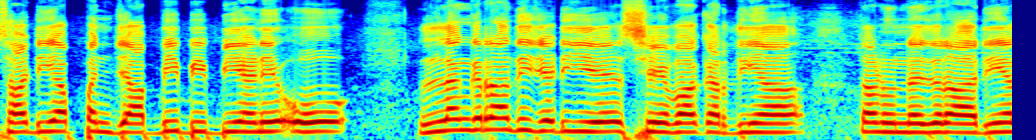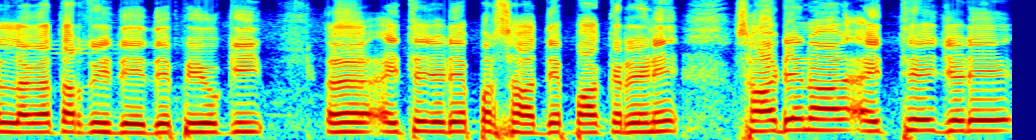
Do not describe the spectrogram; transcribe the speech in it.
ਸਾਡੀਆਂ ਪੰਜਾਬੀ ਬੀਬੀਆਂ ਨੇ ਉਹ ਲੰਗਰਾਂ ਦੀ ਜਿਹੜੀ ਇਹ ਸੇਵਾ ਕਰਦੀਆਂ ਤੁਹਾਨੂੰ ਨਜ਼ਰ ਆ ਰਹੀਆਂ। ਲਗਾਤਾਰ ਤੁਸੀਂ ਦੇਖਦੇ ਪਿਓ ਕਿ ਇੱਥੇ ਜਿਹੜੇ ਪ੍ਰਸਾਦੇ ਪੱਕ ਰਹੇ ਨੇ। ਸਾਡੇ ਨਾਲ ਇੱਥੇ ਜਿਹੜੇ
